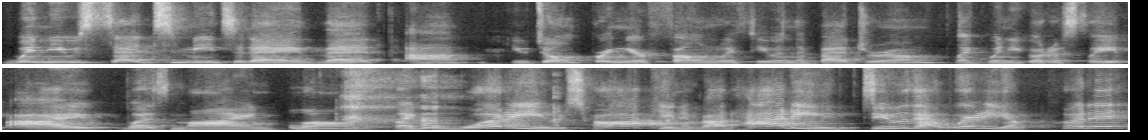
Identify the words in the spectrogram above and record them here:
when you said to me today that um, you don't bring your phone with you in the bedroom, like when you go to sleep, I was mind blown. Like, what are you talking about? How do you do that? Where do you put it?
